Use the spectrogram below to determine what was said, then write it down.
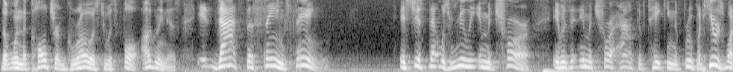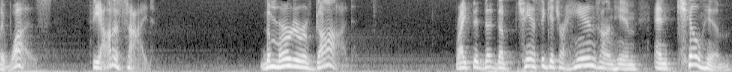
the when the culture grows to its full ugliness. It, that's the same thing. It's just that was really immature. It was an immature act of taking the fruit. But here's what it was theodicide the murder of God, right? The, the, the, chance to get your hands on him and kill him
